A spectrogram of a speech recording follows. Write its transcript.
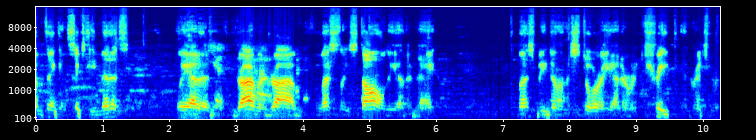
I'm thinking 60 minutes. We had a driver drive Lesley Stahl the other day. Must be doing a story at a retreat in Richmond.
